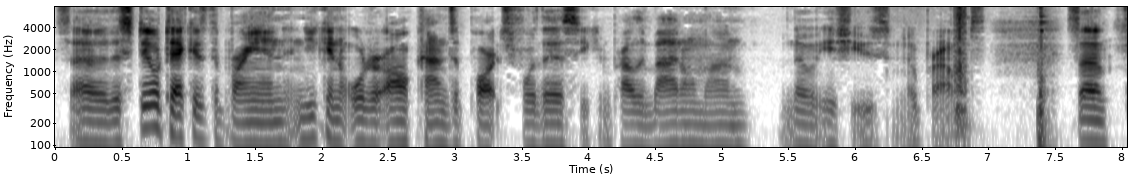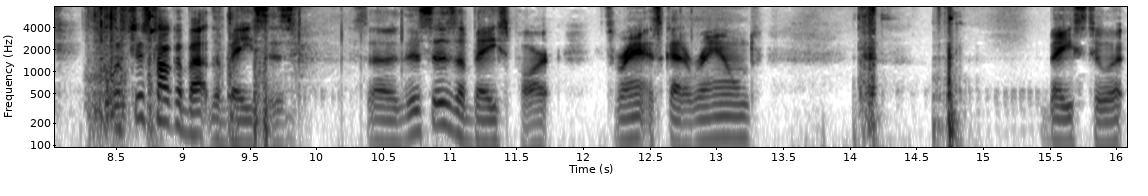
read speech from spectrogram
So the Steel-Tek is the brand, and you can order all kinds of parts for this. You can probably buy it online, no issues, no problems. So let's just talk about the bases. So this is a base part. It's round. It's got a round base to it.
